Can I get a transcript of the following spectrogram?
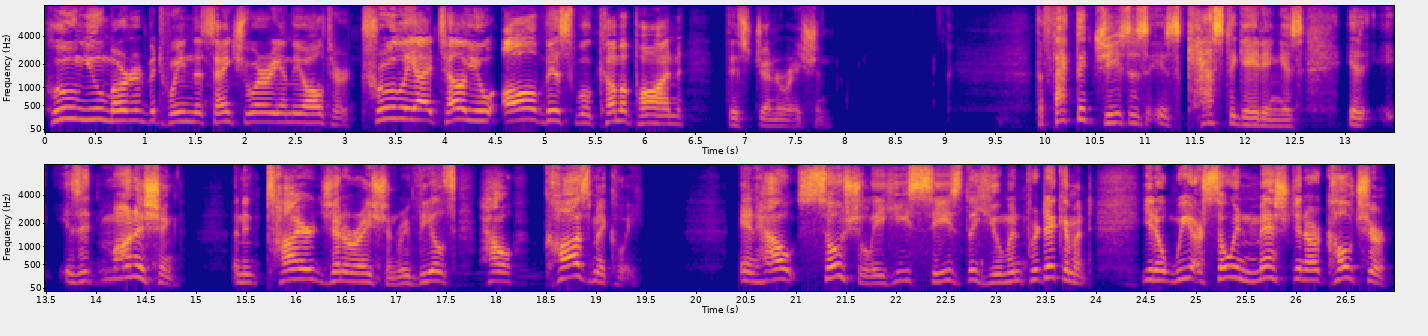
whom you murdered between the sanctuary and the altar. Truly I tell you, all this will come upon this generation. The fact that Jesus is castigating, is, is, is admonishing an entire generation reveals how cosmically and how socially he sees the human predicament. You know, we are so enmeshed in our culture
